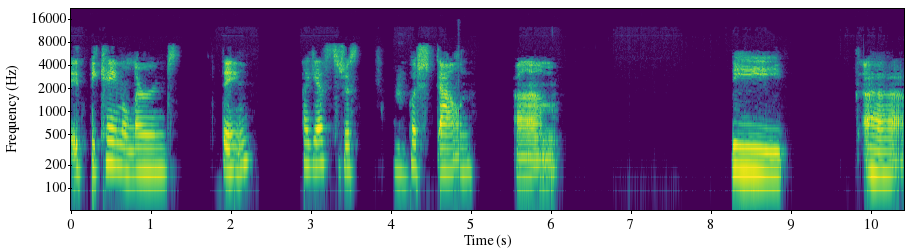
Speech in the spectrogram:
it became a learned thing i guess to just Mm. push down um the uh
